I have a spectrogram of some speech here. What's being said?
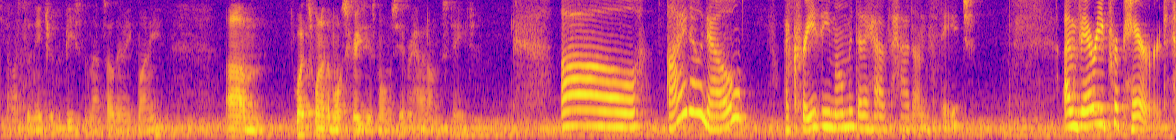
You know, it's the nature of the beast, and that's how they make money. Um, what's one of the most craziest moments you ever had on the stage? Oh, I don't know. A crazy moment that I have had on the stage. I'm very prepared.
